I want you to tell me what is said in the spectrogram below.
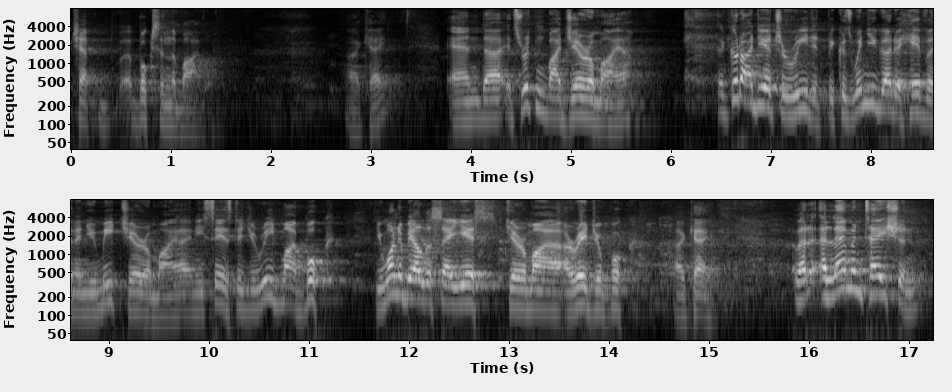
chap, books in the Bible. Okay? And uh, it's written by Jeremiah. A good idea to read it because when you go to heaven and you meet Jeremiah and he says, Did you read my book? You want to be able to say, Yes, Jeremiah, I read your book. Okay. But a lamentation,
